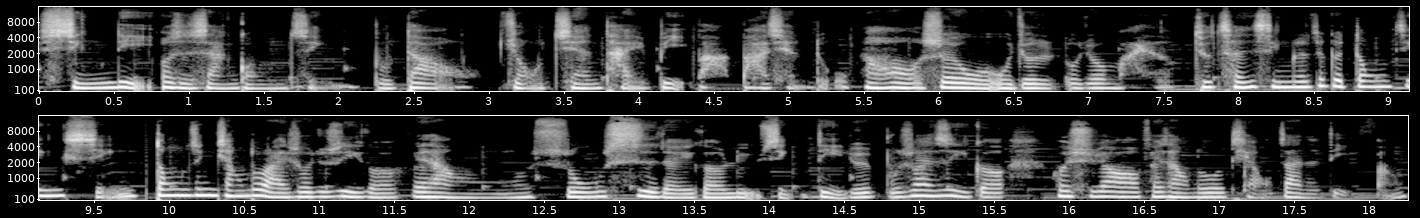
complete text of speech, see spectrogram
行李二十三公斤，不到九千台币吧，八千多。然后所以我我就我就买了，就成型了这个东京行。东京相对来说就是一个非常舒适的一个旅行地，就是不算是一个会需要非常多挑战的地方。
